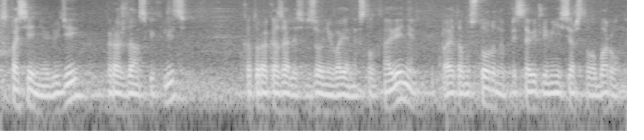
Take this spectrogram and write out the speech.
спасения людей, гражданских лиц, которые оказались в зоне военных столкновений. Поэтому стороны, представители Министерства обороны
